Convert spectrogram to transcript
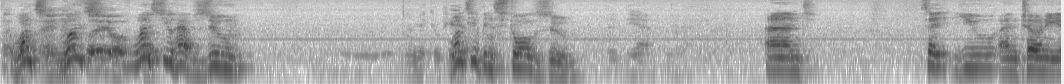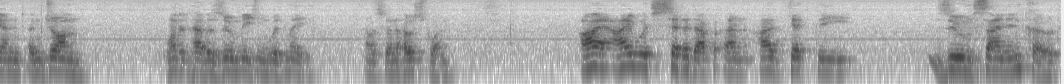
That Once, one, annual once, fee or- once you have Zoom, On your computer. once you've installed Zoom, Yeah, and say you and Tony and, and John wanted to have a Zoom meeting with me, I was going to host one. I, I would set it up and I'd get the Zoom sign-in code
